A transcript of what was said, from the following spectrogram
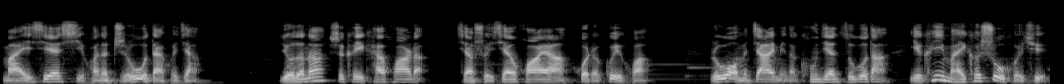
买一些喜欢的植物带回家。有的呢是可以开花的，像水仙花呀或者桂花。如果我们家里面的空间足够大，也可以买一棵树回去，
